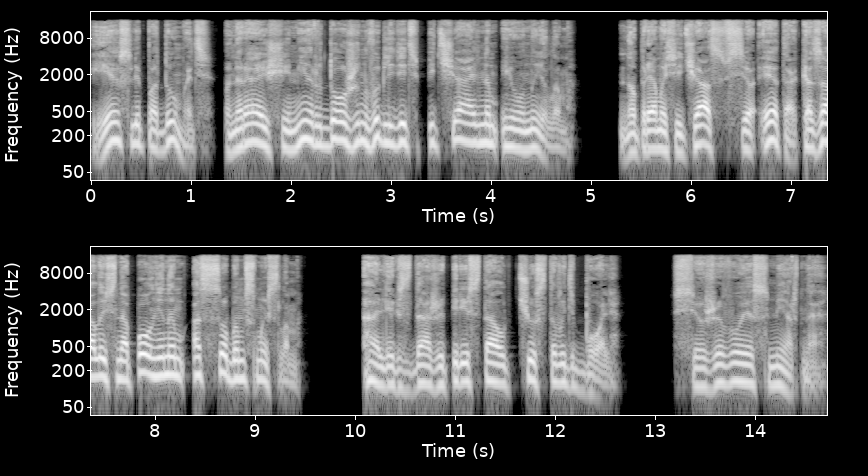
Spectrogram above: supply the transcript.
Если подумать, умирающий мир должен выглядеть печальным и унылым. Но прямо сейчас все это казалось наполненным особым смыслом. Алекс даже перестал чувствовать боль. Все живое смертно.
